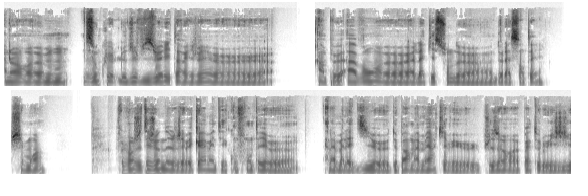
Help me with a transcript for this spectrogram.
Alors, disons que l'audiovisuel est arrivé un peu avant la question de, de la santé chez moi. Quand j'étais jeune, j'avais quand même été confronté à la maladie de par ma mère qui avait eu plusieurs pathologies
